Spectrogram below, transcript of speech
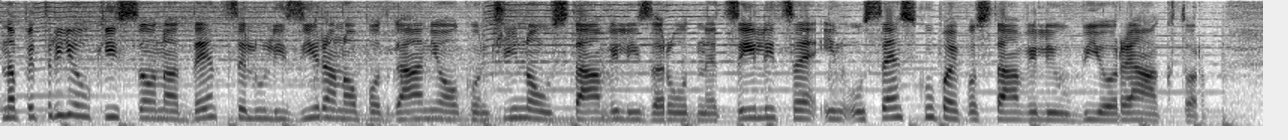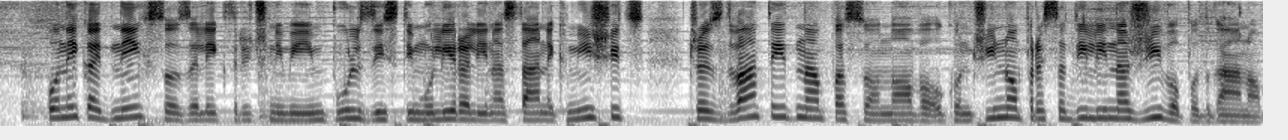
Na Petrijevki so na decelulizirano podganjo okončino ustavili zarodne celice in vse skupaj postavili v bioreaktor. Po nekaj dneh so z električnimi impulzi stimulirali nastanek mišic, čez dva tedna pa so novo okončino presadili na živo podgano.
